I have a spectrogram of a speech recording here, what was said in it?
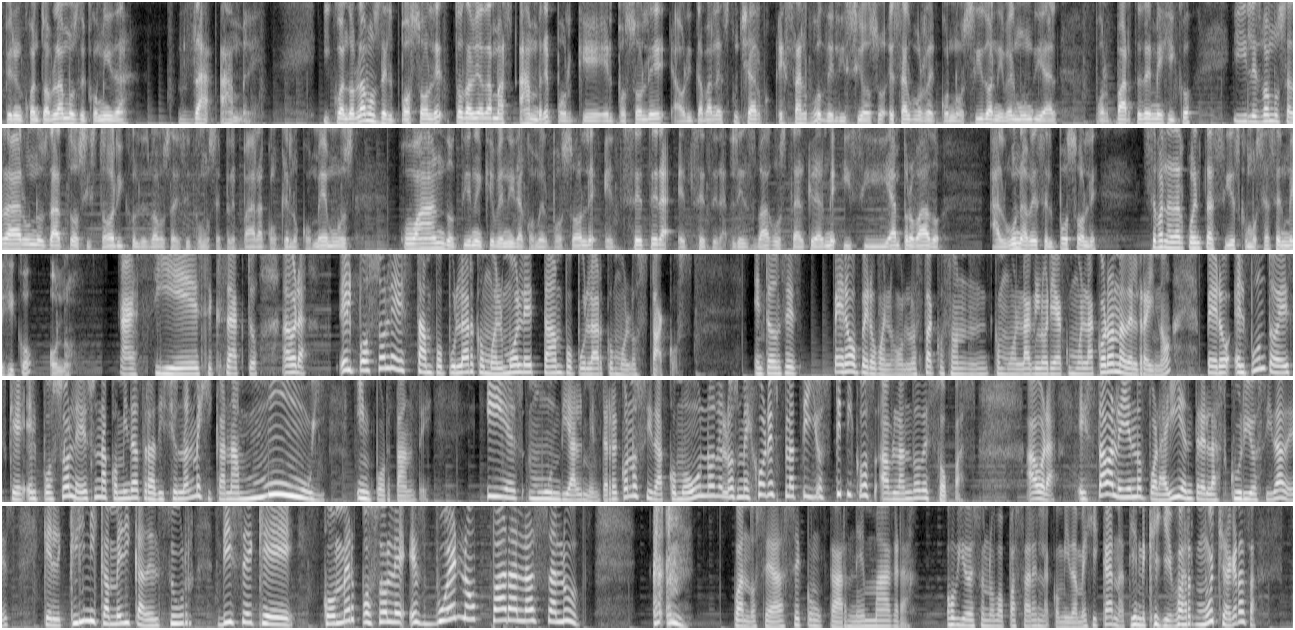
pero en cuanto hablamos de comida, da hambre. Y cuando hablamos del pozole, todavía da más hambre porque el pozole, ahorita van a escuchar, es algo delicioso, es algo reconocido a nivel mundial por parte de México. Y les vamos a dar unos datos históricos, les vamos a decir cómo se prepara, con qué lo comemos, cuándo tienen que venir a comer pozole, etcétera, etcétera. Les va a gustar, créanme, y si han probado alguna vez el pozole, se van a dar cuenta si es como se hace en México o no. Así es, exacto. Ahora, el pozole es tan popular como el mole, tan popular como los tacos. Entonces, pero, pero bueno, los tacos son como la gloria, como la corona del rey, ¿no? Pero el punto es que el pozole es una comida tradicional mexicana muy importante y es mundialmente reconocida como uno de los mejores platillos típicos hablando de sopas. Ahora, estaba leyendo por ahí entre las curiosidades que el Clínica Médica del Sur dice que comer pozole es bueno para la salud cuando se hace con carne magra. Obvio eso no va a pasar en la comida mexicana, tiene que llevar mucha grasa.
